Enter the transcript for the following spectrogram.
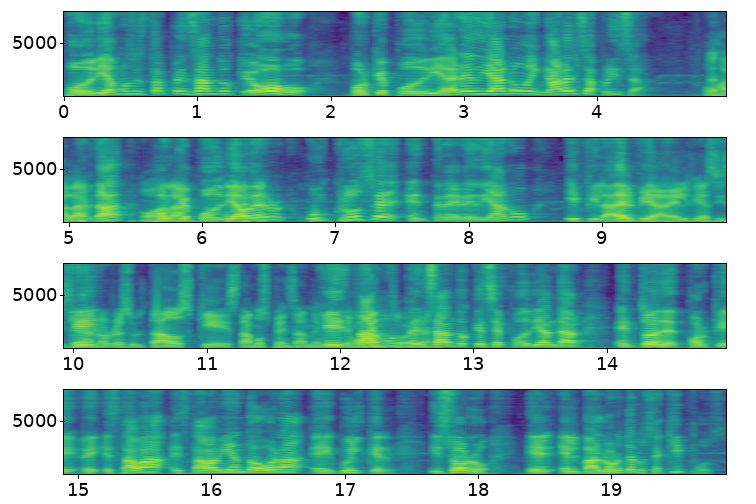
Podríamos estar pensando que, ojo, porque podría Herediano vengar al Zaprisa. Ojalá. ¿Verdad? Ojalá. Porque podría haber un cruce entre Herediano y El Filadelfia. Filadelfia, si se que- dan los resultados que estamos pensando en que este estamos momento. ¿verdad? pensando que se podrían dar. Entonces, porque eh, estaba, estaba viendo ahora eh, Wilker y Zorro el, el valor de los equipos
